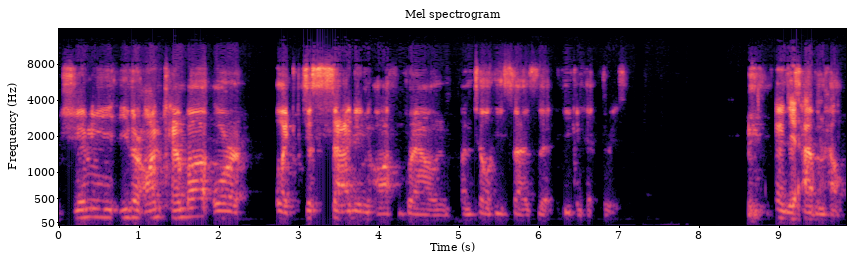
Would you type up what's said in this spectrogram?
Jimmy either on Kemba or like just sagging off Brown until he says that he can hit threes, and just have him help.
